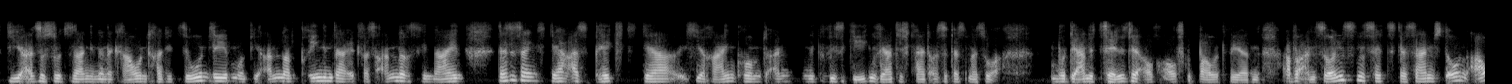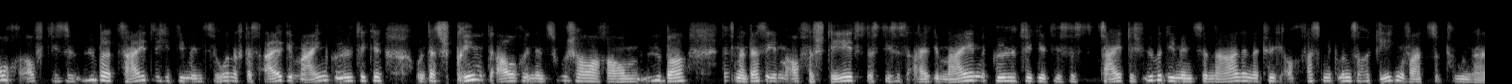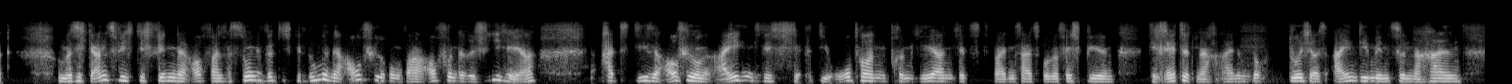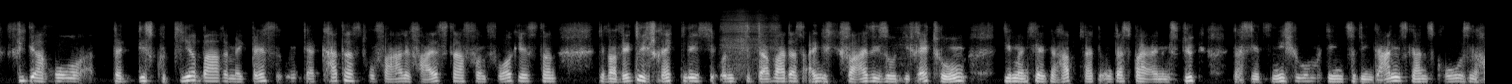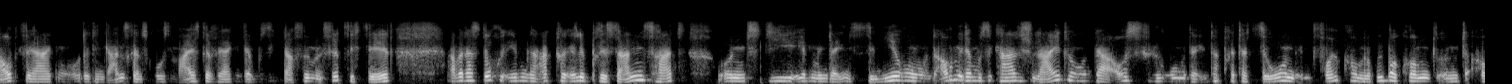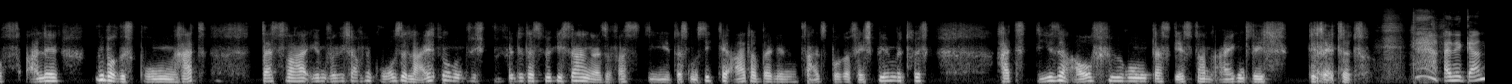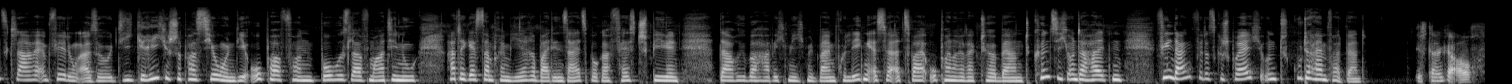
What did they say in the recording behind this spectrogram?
die also sozusagen in einer grauen Tradition leben und die anderen bringen da etwas anderes hinein. Das ist eigentlich der Aspekt, der hier reinkommt an eine gewisse Gegenwärtigkeit, also dass man so moderne Zelte auch aufgebaut werden. Aber ansonsten setzt der Simon Stone auch auf diese überzeitliche Dimension, auf das Allgemeingültige und das springt auch in den Zuschauerraum über, dass man das eben auch versteht, dass dieses Allgemeingültige, dieses zeitlich Überdimensionale natürlich auch was mit unserer Gegenwart zu tun hat. Und was ich ganz wichtig finde, auch weil das so eine wirklich gelungene Aufführung war, auch von der Regie her, hat diese Aufführung eigentlich die Opernpremieren jetzt bei den Salzburger Festspielen gerettet nach einem doch durchaus eindimensionalen Figaro der diskutierbare Macbeth und der katastrophale Falstaff von vorgestern, der war wirklich schrecklich und da war das eigentlich quasi so die Rettung, die man hier gehabt hat. Und das bei einem Stück, das jetzt nicht unbedingt zu den ganz, ganz großen Hauptwerken oder den ganz, ganz großen Meisterwerken der Musik nach 45 zählt, aber das doch eben eine aktuelle Brisanz hat und die eben in der Inszenierung und auch mit der musikalischen Leitung und der Ausführung, der Interpretation vollkommen rüberkommt und auf alle übergesprochen gesprungen hat. Das war eben wirklich auch eine große Leistung und ich würde das wirklich sagen. Also was die, das Musiktheater bei den Salzburger Festspielen betrifft, hat diese Aufführung das gestern eigentlich gerettet. Eine ganz klare Empfehlung. Also die griechische Passion, die Oper von Borislav Martinou, hatte gestern Premiere bei den Salzburger Festspielen. Darüber habe ich mich mit meinem Kollegen SWR2 Opernredakteur Bernd Künzig unterhalten. Vielen Dank für das Gespräch und gute Heimfahrt, Bernd. Ich danke auch.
